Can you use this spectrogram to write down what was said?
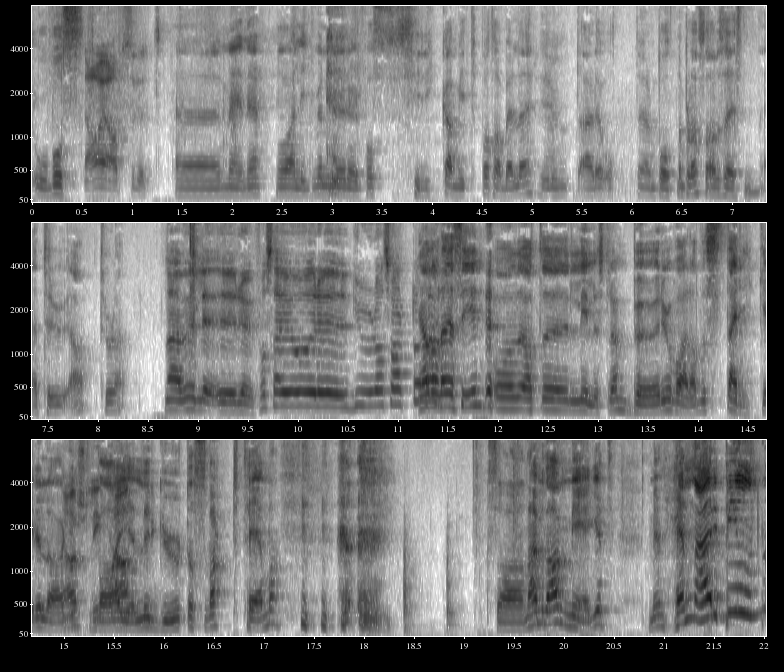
Obos. Ja, ja, absolutt. Eh, mener jeg. Nå ligger vel Raufoss ca. midt på tabellen der. Rundt, er det åtte, er på åttendeplass av 16? Jeg tror, ja, tror det. Nei, vel, Raufoss er jo rød- gul og svart. Ja, det er det jeg sier. Og at eh, Lillestrøm bør jo være det sterkere laget Ja, slik, hva ja. gjelder gult og svart tema. Så Nei, men det er meget. Men hen er bilden?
